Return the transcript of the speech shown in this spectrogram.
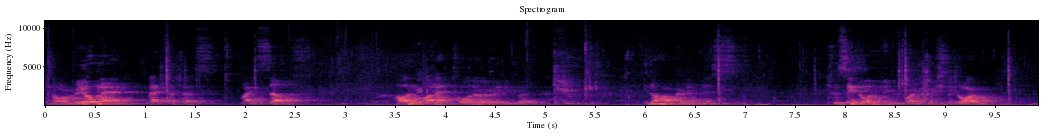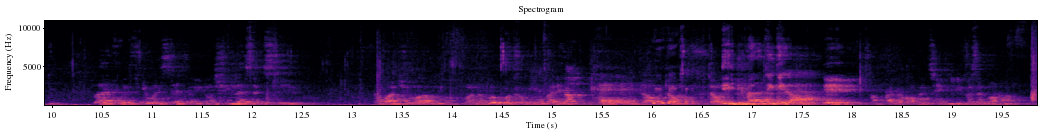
you know, a real man, men such as myself, I would have gone and told her already, but you know how Miriam is. She'll say no to me before I even reach the door. But with you, it's different, you know, she listens to you. Now, why don't you um, want to go work for me, buddy? Hey, no, don't, don't. Hey, you better take it out. Hey, it's not private conferencing. You first and not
